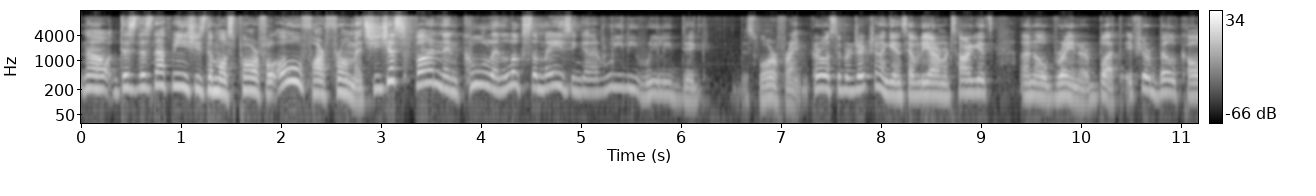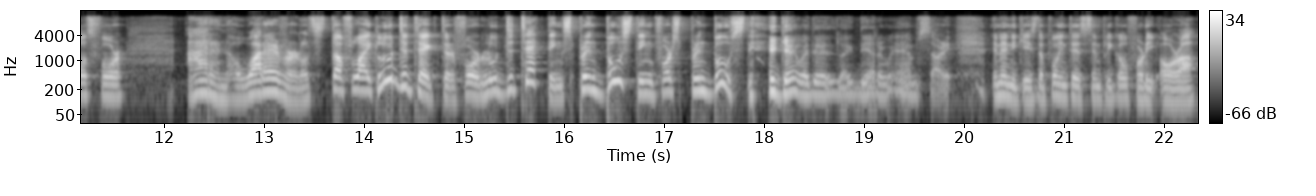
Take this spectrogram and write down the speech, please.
Now, this does not mean she's the most powerful. Oh, far from it. She's just fun and cool and looks amazing, and I really, really dig this Warframe. Corrosive projection against heavily armored targets, a no-brainer, but if your build calls for I don't know, whatever, stuff like loot detector for loot detecting, sprint boosting for sprint boost. Again, with it like the other way, I'm sorry. In any case, the point is simply go for the aura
